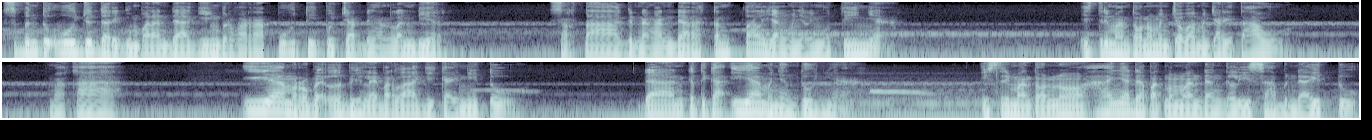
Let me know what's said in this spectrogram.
Sebentuk wujud dari gumpalan daging berwarna putih pucat dengan lendir, serta genangan darah kental yang menyelimutinya. Istri Mantono mencoba mencari tahu Maka Ia merobek lebih lebar lagi kain itu. Dan ketika ia menyentuhnya Istri Mantono hanya dapat memandang gelisah benda itu.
